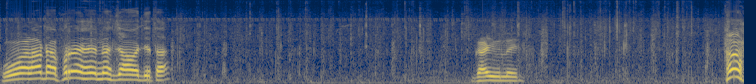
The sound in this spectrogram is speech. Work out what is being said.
ગોવાળ આડા છે ન જવા દેતા. ગાયું લઈને. હા,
